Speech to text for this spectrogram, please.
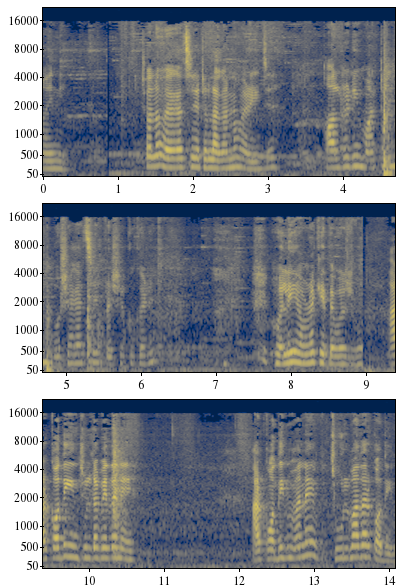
হয়নি। চলো, হয়ে গেছে এটা লাগানো আর এই যে অলরেডি মাটন বসে গেছে প্রেশার কুকারে হলেই আমরা খেতে বসবো। আর কদিন চুলটা বেঁধে নে। আর কদিন মানে চুল বাঁধার কদিন?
